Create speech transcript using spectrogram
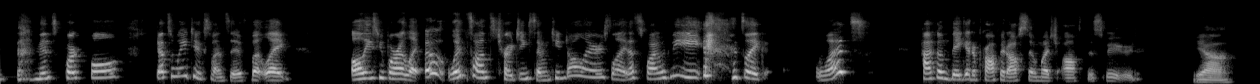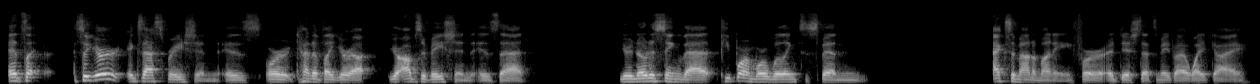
minced pork bowl? That's way too expensive. But like all these people are like, oh, Win Son's charging seventeen dollars. Like that's fine with me. it's like what? How come they get a profit off so much off this food? Yeah, it's like so. Your exasperation is, or kind of like your uh, your observation is that you're noticing that people are more willing to spend X amount of money for a dish that's made by a white guy,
